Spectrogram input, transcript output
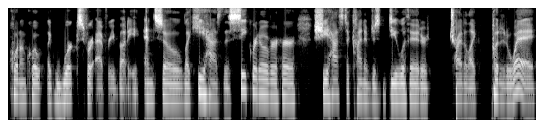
quote unquote like works for everybody. And so like he has this secret over her. She has to kind of just deal with it or try to like put it away.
